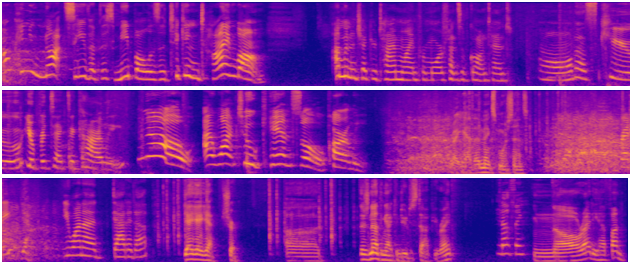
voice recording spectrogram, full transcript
How can you not see that this meatball is a ticking time bomb? I'm gonna check your timeline for more offensive content. Oh, that's cute. You're protecting Carly. No! I want to cancel Carly. Right, yeah, that makes more sense. Ready? Yeah. You wanna dad it up? Yeah, yeah, yeah, sure. Uh, there's nothing I can do to stop you, right? Nothing. Alrighty, have fun.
